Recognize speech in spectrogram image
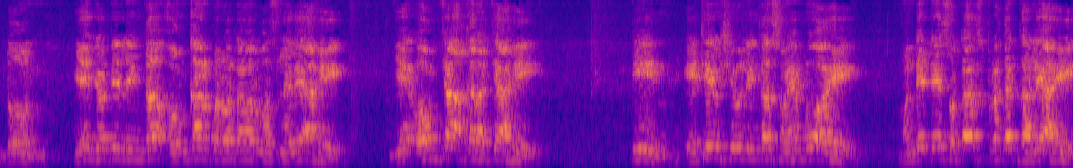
दोन. हे ज्योतिर्लिंग ओंकार पर्वतावर वसलेले आहे जे ओमच्या आकाराचे आहे. तीन. येथील शिवलिंग स्वयंभू आहे म्हणजे ते स्वतःच प्रगत झाले आहे.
